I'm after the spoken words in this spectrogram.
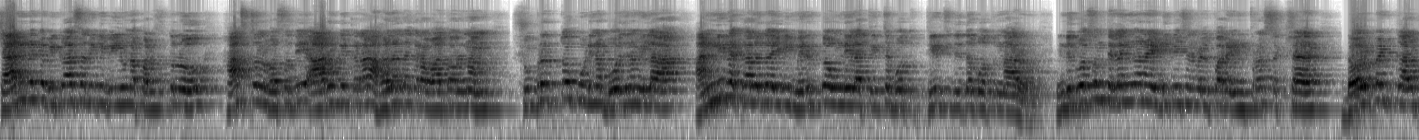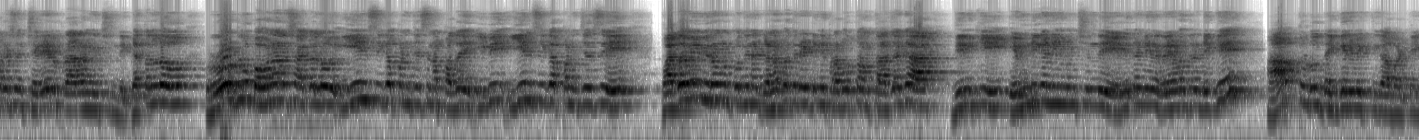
శారీరక వికాసానికి వీలున్న పరిస్థితులు హాస్టల్ వసతి ఆరోగ్యకర ఆహ్లాదకర వాతావరణం శుభ్రతతో కూడిన భోజనం ఇలా అన్ని రకాలుగా ఇవి మెరుగుగా ఉండేలా తీర్చబో తీర్చిదిద్దబోతున్నారు. ఇందుకోసం Telangana education welfare infrastructure development corporation చర్యలు ప్రారంభించింది. గతంలో రోడ్లు భవనాల శాఖలో ఈఎన్సీగా పనిచేసిన పదవి ఇవి ఈఎన్సీగా పనిచేసి పదవి విరమణ పొందిన గణపతి రెడ్డిని ప్రభుత్వం తాజాగా దీనికి ఎండిగా నియమించింది. ఎందుకంటే రేవంత్ రెడ్డికి ఆప్తుడు దగ్గర వ్యక్తి కాబట్టి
